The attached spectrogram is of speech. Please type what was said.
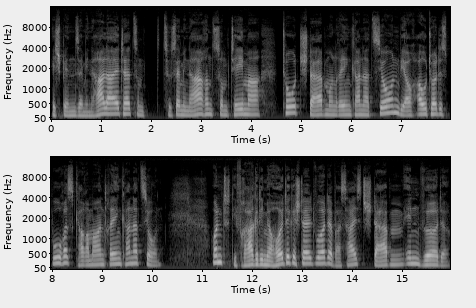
Ich bin Seminarleiter zum, zu Seminaren zum Thema Tod, Sterben und Reinkarnation, wie auch Autor des Buches Karma und Reinkarnation. Und die Frage, die mir heute gestellt wurde, was heißt Sterben in Würde?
